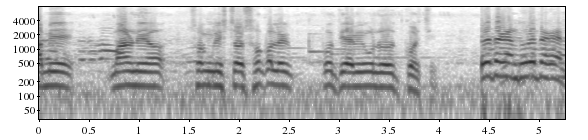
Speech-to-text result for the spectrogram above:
আমি মাননীয় সংশ্লিষ্ট সকলের প্রতি আমি অনুরোধ করছি। দূরে থাকেন দূরে থাকেন।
